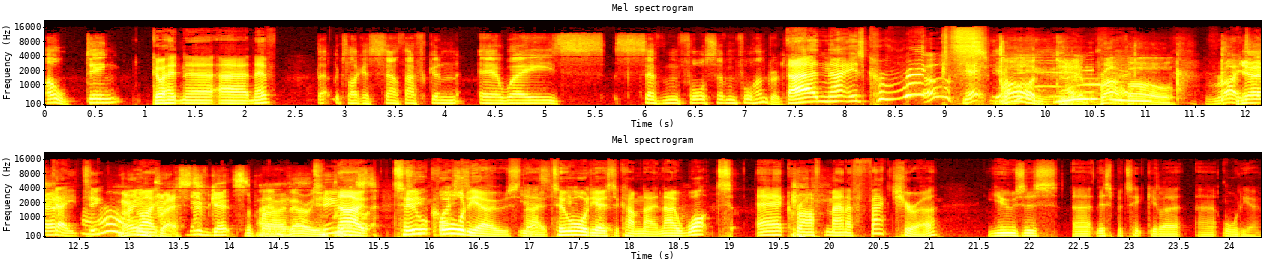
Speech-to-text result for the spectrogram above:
Oh, ding. Go ahead, Ne- uh, Nev. That looks like a South African Airways 747 400. And that is correct. Oh, yeah. Oh, dear. Bravo. Right. Yeah. Okay. Two, Oh. Very Right. impressed. Who gets the I'm prize? very Two- impressed. Now, two, Two questions. audios now. Yes, Two audios to come now. Now, what aircraft manufacturer uses uh, this particular uh, audio?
